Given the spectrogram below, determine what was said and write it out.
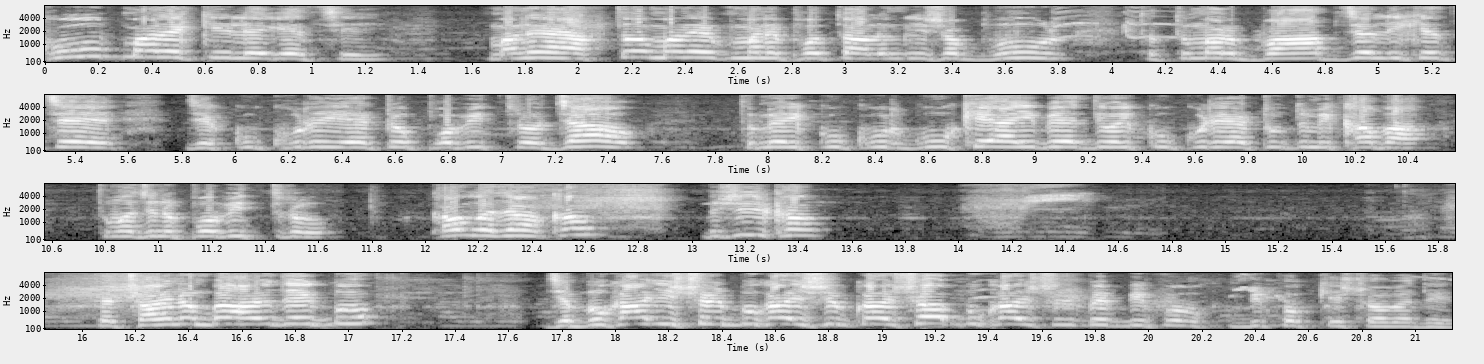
খুব মানে কি লেগেছে? মানে এত মানে মানে ফতো আলমগীর, সব ভুল। তো তোমার বাপ যে লিখেছে যে, কুকুরে একটু পবিত্র যাও, তুমি এই কুকুর গু খেয়ে আইবে, দিয়ে ওই কুকুরে একটু তুমি খাবা, তোমার জন্য পবিত্র। খাও গা, যাও, খাও, বেশি খাও। তো ছয় নম্বর আরও দেখব, যে বুখারি শরীফ বুখারি শরীফ করে সব বুখারি শরীফের বিপক্ষে সবাদের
